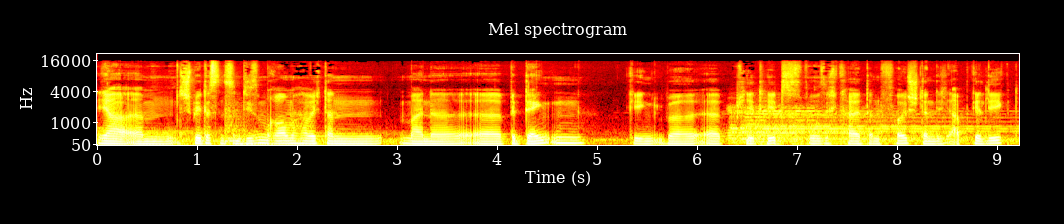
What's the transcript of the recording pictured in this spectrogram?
Ja, ähm, spätestens in diesem Raum habe ich dann meine äh, Bedenken gegenüber äh, Pietätslosigkeit dann vollständig abgelegt.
